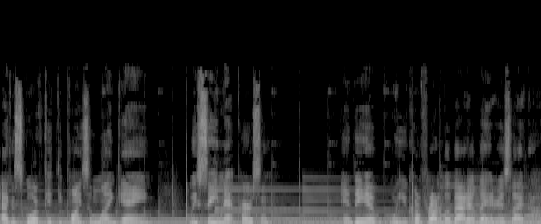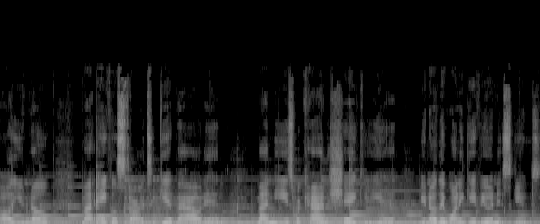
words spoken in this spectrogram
I can score 50 points in one game. We've seen that person. And then when you confront them about it later, it's like, oh, you know, my ankles started to give out and my knees were kind of shaky. And, you know, they want to give you an excuse.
